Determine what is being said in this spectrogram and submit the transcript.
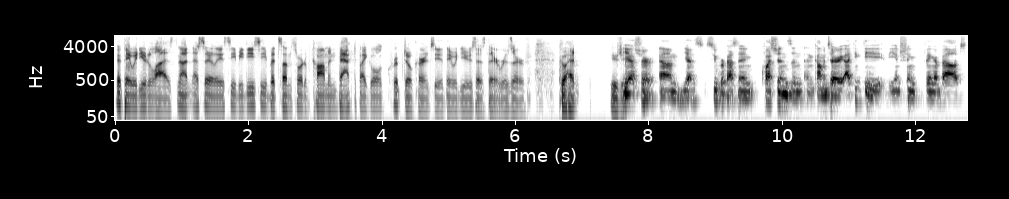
that they would utilize, not necessarily a CBDC, but some sort of common backed by gold cryptocurrency that they would use as their reserve. Go ahead. Eugene. Yeah, sure. Um, yes, super fascinating questions and, and, commentary. I think the the interesting thing about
